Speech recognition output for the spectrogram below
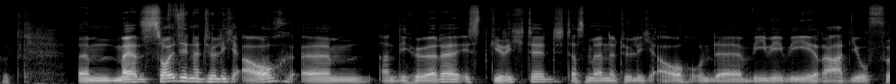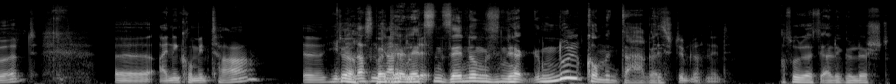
Gut. Ähm, man sollte natürlich auch ähm, an die Hörer ist gerichtet, dass man natürlich auch unter www.radio Fürth äh, einen Kommentar äh, Ja, hinterlassen bei kann. der unter- letzten Sendung sind ja null Kommentare. das stimmt noch nicht. Achso, du hast die alle gelöscht.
